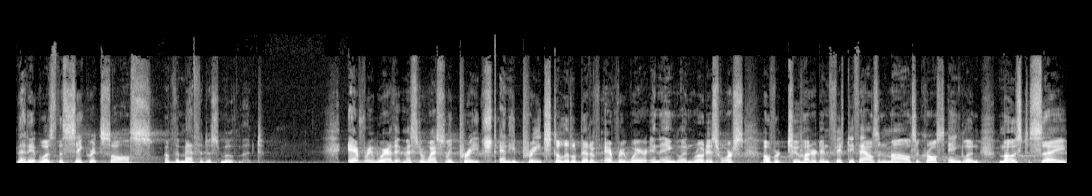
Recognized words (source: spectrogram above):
that it was the secret sauce of the Methodist movement. Everywhere that Mr. Wesley preached, and he preached a little bit of everywhere in England, rode his horse over 250,000 miles across England. Most say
